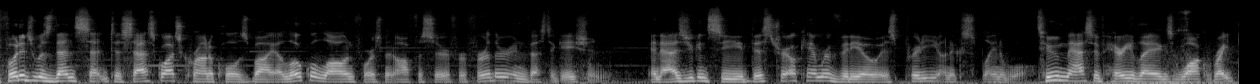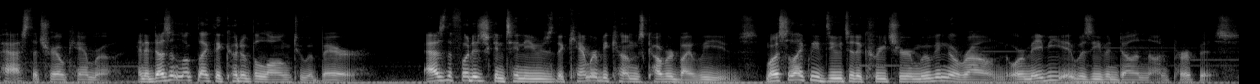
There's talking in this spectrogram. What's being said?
footage was then sent to Sasquatch Chronicles by a local law enforcement officer for further investigation. And as you can see, this trail camera video is pretty unexplainable. Two massive hairy legs walk right past the trail camera, and it doesn't look like they could have belonged to a bear. As the footage continues, the camera becomes covered by leaves, most likely due to the creature moving around, or maybe it was even done on purpose.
